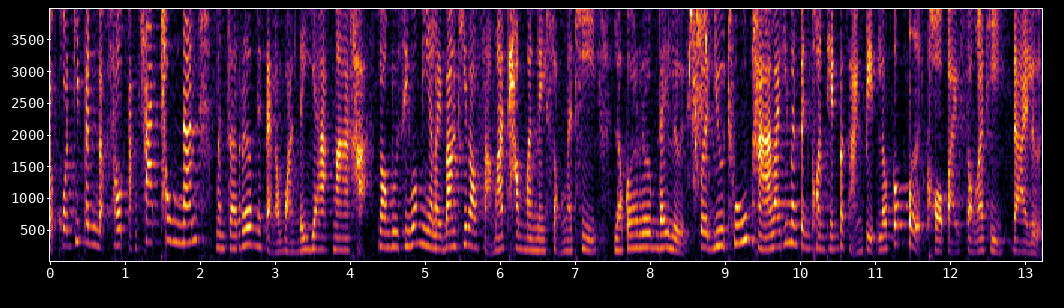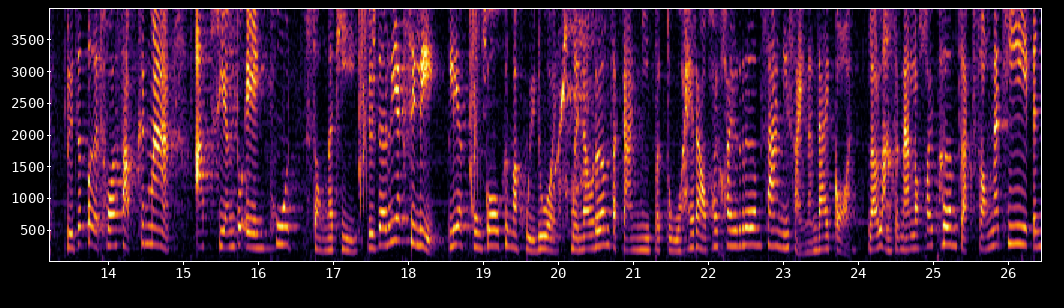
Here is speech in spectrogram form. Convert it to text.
กับคนที่เป็นแบบชาวต่างชาติเท่านั้น มันจะเริ่มในแต่ละวันได้ยากมากค่ะ ลองดูซิว่ามีอะไรบ้างที่เราสามารถทำมันใน 2 นาที แล้วก็เริ่มได้เลย เปิด YouTube หาอะไรที่มันเป็นคอนเทนต์ภาษาอังกฤษ แล้วก็เปิดคอไป 2 นาทีได้เลย หรือจะเปิดโทรศัพท์ขึ้นมาอัดเสียงตัวเองพูด 2 นาที หรือจะเรียก Siri เรียก Google ขึ้นมาคุยด้วย เหมือนเราเริ่มจากการมีประตูให้เราค่อยๆ เริ่มสร้างนิสัยนั้นได้ก่อน แล้วหลังจากนั้นเราค่อยเพิ่มจาก 2 นาทีเป็น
